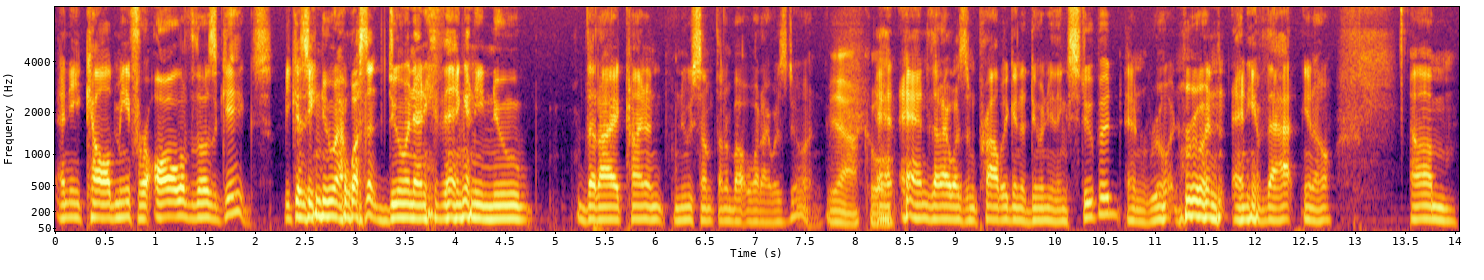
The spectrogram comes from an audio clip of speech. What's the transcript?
and he called me for all of those gigs because he knew I wasn't doing anything and he knew that I kind of knew something about what I was doing. Yeah, cool. And, and that I wasn't probably going to do anything stupid and ruin ruin any of that, you know. Um,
